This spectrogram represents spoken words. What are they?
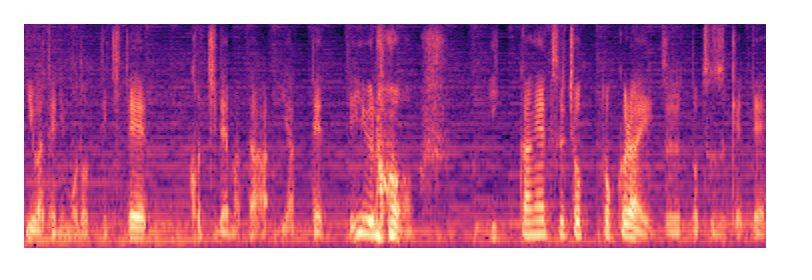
岩手に戻ってきてこっちでまたやってっていうのを 1ヶ月ちょっとくらいずっと続けて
